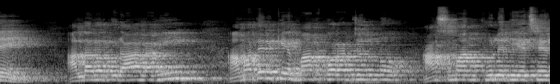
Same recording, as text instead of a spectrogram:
নেই। আল্লাহ রবুল আলমী আমাদেরকে মাফ করার জন্য আসমান খুলে দিয়েছেন,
